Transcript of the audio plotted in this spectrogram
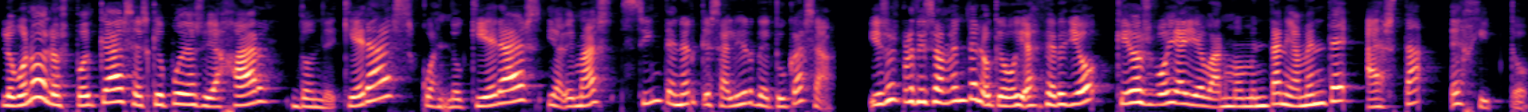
Lo bueno de los podcasts es que puedes viajar donde quieras, cuando quieras y además sin tener que salir de tu casa. Y eso es precisamente lo que voy a hacer yo, que os voy a llevar momentáneamente hasta Egipto.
